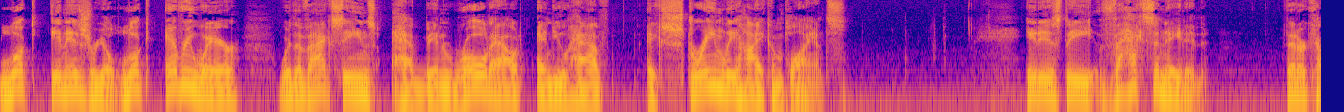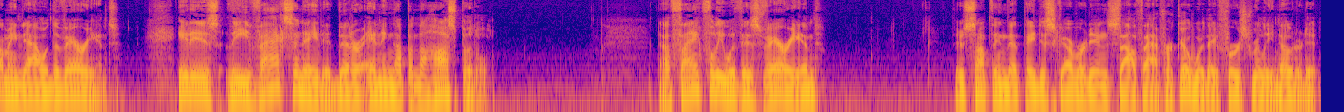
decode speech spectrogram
look in Israel, look everywhere where the vaccines have been rolled out and you have extremely high compliance. It is the vaccinated that are coming down with the variant. It is the vaccinated that are ending up in the hospital. Now, thankfully, with this variant, there's something that they discovered in South Africa where they first really noted it.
